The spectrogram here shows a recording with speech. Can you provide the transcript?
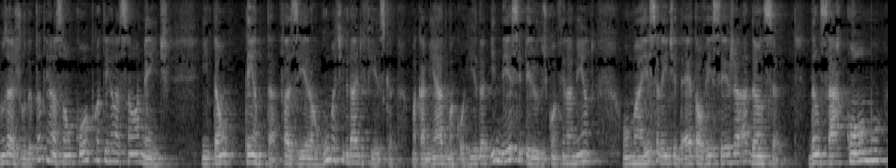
nos ajuda tanto em relação ao corpo quanto em relação à mente. Então, tenta fazer alguma atividade física, uma caminhada, uma corrida, e nesse período de confinamento, uma excelente ideia talvez seja a dança. Dançar como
